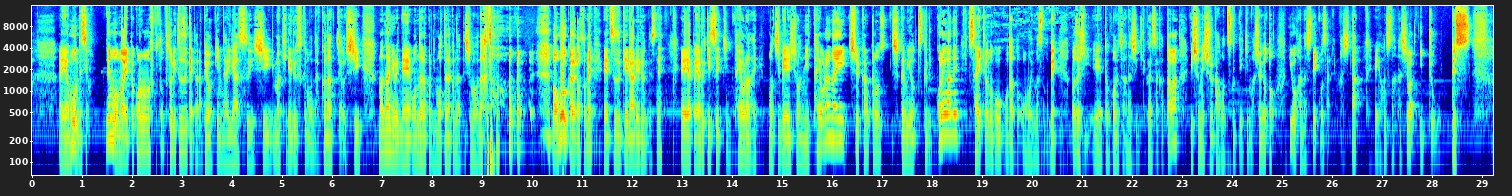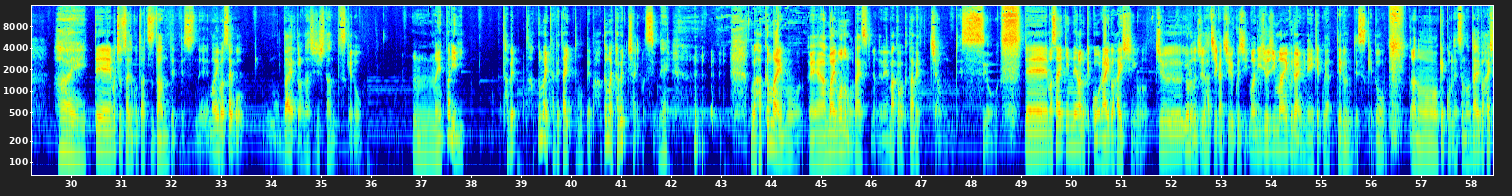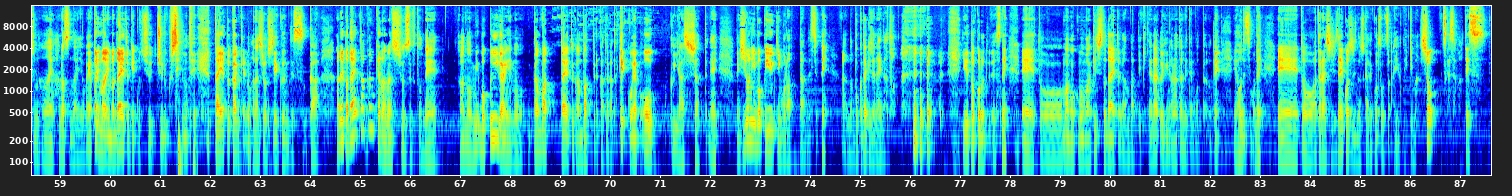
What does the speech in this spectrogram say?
えー、思うんですよ。でも、まあ、やっぱりこのまま太り続けたら病気になりやすいし、まあ、着れる服もなくなっちゃうし、まあ、何よりね、女の子にモテなくなってしまうなと まあ、思うからこそね、えー、続けられるんですね。えー、やっぱやる気スイッチに頼らない、モチベーションに頼らない習慣化の仕組みを作る。これがね、最強の方法だと思いますので、まあ、ぜひ、えっ、ー、と、本日話に来てくださった方は、一緒に習慣を作っていきましょうよというお話でございました。えー、本日の話は以上です。はい。で、まあ、ちょっと最後雑談でですね、まあ今最後、ダイエットの話したんですけど、うん、やっぱり食べ、白米食べたいって思ってやっぱ白米食べちゃいますよね。僕白米も、えー、甘いものも大好きなんでね、バクバク食べちゃうんですよ。で、まあ、最近ね、あの結構ライブ配信を夜の18時か19時、まあ、20時前ぐらいにね、結構やってるんですけど、あのー、結構ね、そのライブ配信の話す内容が、やっぱりまあ今ダイエット結構注力しているので、ダイエット関係の話をしていくんですが、あのやっぱダイエット関係の話をするとね、あの、僕以外にも頑張っ、ダイエット頑張ってる方々結構やっぱ多くくいらっしゃってね、非常に僕勇気もらったんですよね。あの、僕だけじゃないなと いうところでですね、えっ、ー、と、まあ、僕も負けじとダイエット頑張っていきたいなというふうに改めて思ったので、えー、本日もね、えっ、ー、と、新しい時代個人の力でコツコツ歩んでいきましょう。お疲れ様です。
